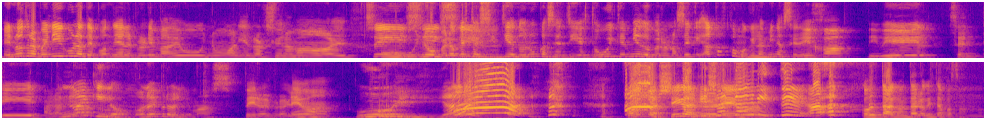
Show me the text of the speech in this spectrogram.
en otra película te pondrían el problema de, uy, no, alguien reacciona mal. Sí, o, uy, sí, no, pero ¿qué estoy sintiendo? Nunca sentí esto. Uy, qué miedo, pero no sé qué. Acá es como que la mina se deja vivir, sentir, a la No hay quilombo, no hay problemas. Pero el problema... Uy, ¡ah! ¿Cuándo llega el que yo problema? acá grité. ah. Contá, contá lo que está pasando.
